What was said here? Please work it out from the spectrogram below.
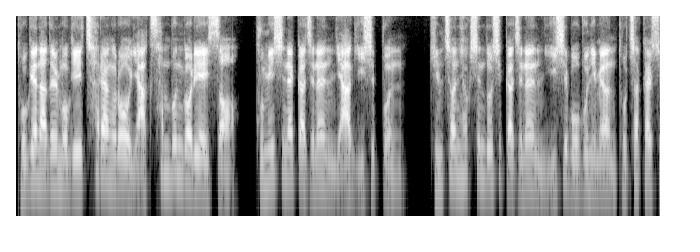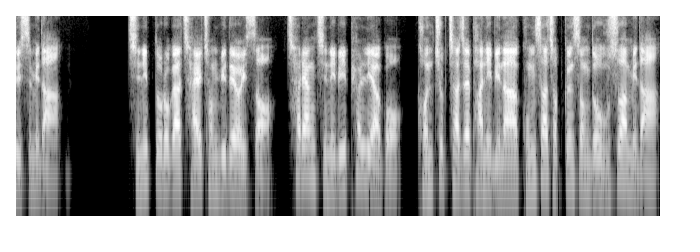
도계 나들목이 차량으로 약 3분 거리에 있어 구미 시내까지는 약 20분, 김천 혁신도시까지는 25분이면 도착할 수 있습니다. 진입도로가 잘 정비되어 있어 차량 진입이 편리하고 건축 자재 반입이나 공사 접근성도 우수합니다.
